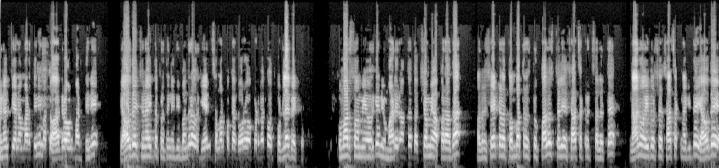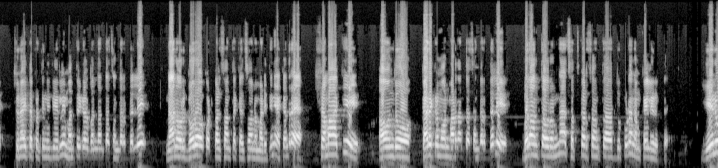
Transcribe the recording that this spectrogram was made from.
ವಿನಂತಿಯನ್ನ ಮಾಡ್ತೀನಿ ಮತ್ತು ಆಗ್ರಹವನ್ನು ಮಾಡ್ತೀನಿ. ಯಾವುದೇ ಚುನಾಯಿತ ಪ್ರತಿನಿಧಿ ಬಂದ್ರೆ ಅವ್ರಿಗೆ ಏನ್ ಸಮರ್ಪಕ ಗೌರವ ಕೊಡ್ಬೇಕು ಅದು ಕೊಡ್ಲೇಬೇಕು. ಕುಮಾರಸ್ವಾಮಿ ಅವರಿಗೆ ನೀವು ಮಾಡಿರೋಂಥದ್ದು ಅಕ್ಷಮ್ಯ ಅಪರಾಧ. ಅದ್ರ ಶೇಕಡ ತೊಂಬತ್ತರಷ್ಟು ಪಾಲು ಸ್ಥಳೀಯ ಶಾಸಕರಿಗೆ ಸಲ್ಲುತ್ತೆ. ನಾನು ಐದು ವರ್ಷ ಶಾಸಕನಾಗಿದ್ದೆ. ಯಾವುದೇ ಚುನಾಯಿತ ಪ್ರತಿನಿಧಿ ಇರಲಿ, ಮಂತ್ರಿಗಳು ಬಂದಂತ ಸಂದರ್ಭದಲ್ಲಿ ನಾನು ಅವ್ರಿಗೆ ಗೌರವ ಕೊಟ್ಟು ಕಳಿಸುವಂತ ಕೆಲಸವನ್ನು ಮಾಡಿದ್ದೀನಿ. ಯಾಕಂದ್ರೆ ಶ್ರಮ ಹಾಕಿ ಆ ಒಂದು ಕಾರ್ಯಕ್ರಮವನ್ನು ಮಾಡಿದಂತ ಸಂದರ್ಭದಲ್ಲಿ ಬರುವಂತವ್ರನ್ನ ಸತ್ಕರಿಸುವಂತದ್ದು ಕೂಡ ನಮ್ಮ ಕೈಲಿರುತ್ತೆ. ಏನೂ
